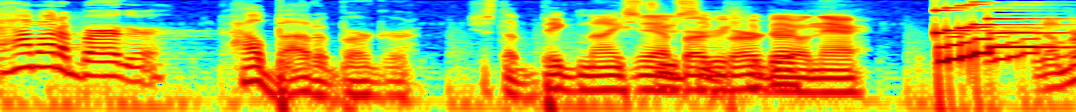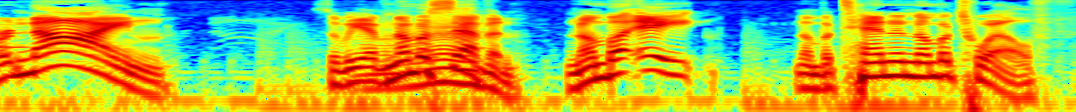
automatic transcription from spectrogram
How about a burger? How about a burger? Just a big, nice, Yeah, juicy burger, burger. be on there. Number nine. So we have number right. seven, number eight, number 10, and number 12.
